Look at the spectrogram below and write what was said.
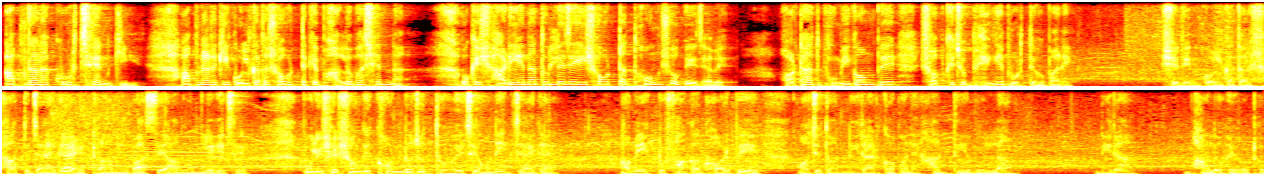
আপনারা করছেন কি? আপনারা কি কলকাতা শহরটাকে ভালোবাসেন না? ওকে সারিয়ে না তুললে যে এই শহরটা ধ্বংস হয়ে যাবে। হঠাৎ ভূমিকম্পে সব কিছু ভেঙে পড়তেও পারে। সেদিন কলকাতার সাত জায়গায় ট্রামে বাসে আগুন লেগেছে। পুলিশের সঙ্গে খণ্ডযুদ্ধ হয়েছে অনেক জায়গায়। আমি একটু ফাঁকা ঘর পেয়ে অচেতন নীরার কপালে হাত দিয়ে বললাম, নীরা, ভালো হয়ে ওঠো।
